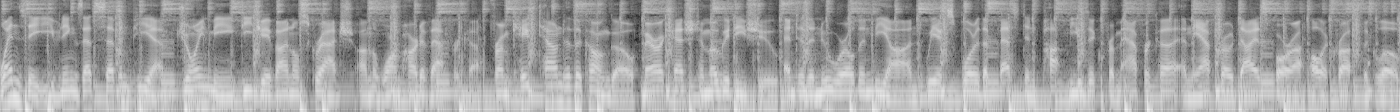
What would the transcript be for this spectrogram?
Wednesday evenings at 7 p.m. Join me, DJ Vinyl Scratch, on the warm heart of Africa. From Cape Town to the Congo, Marrakesh to Mogadishu, and to the New World and beyond, we explore the best in pop music from Africa and the Afro diaspora all across the globe.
